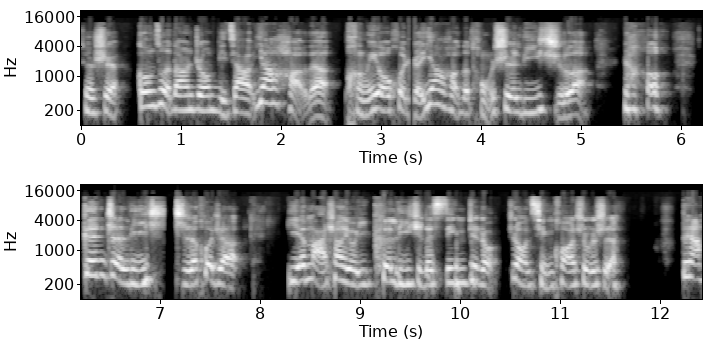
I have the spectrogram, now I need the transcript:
就是工作当中比较要好的朋友或者要好的同事离职了，然后跟着离职，或者也马上有一颗离职的心，这种这种情况是不是？对啊，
